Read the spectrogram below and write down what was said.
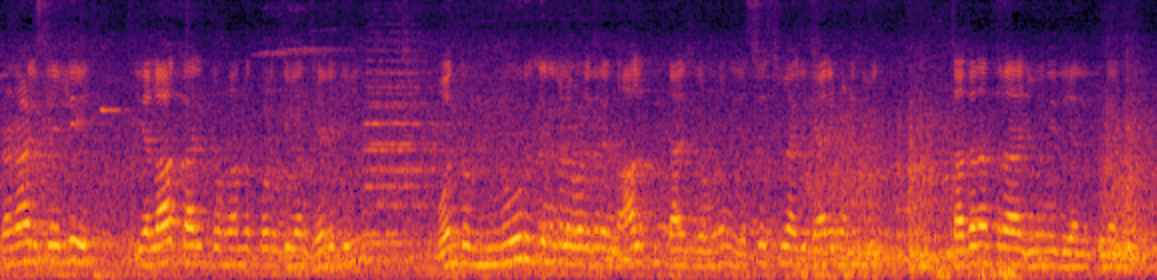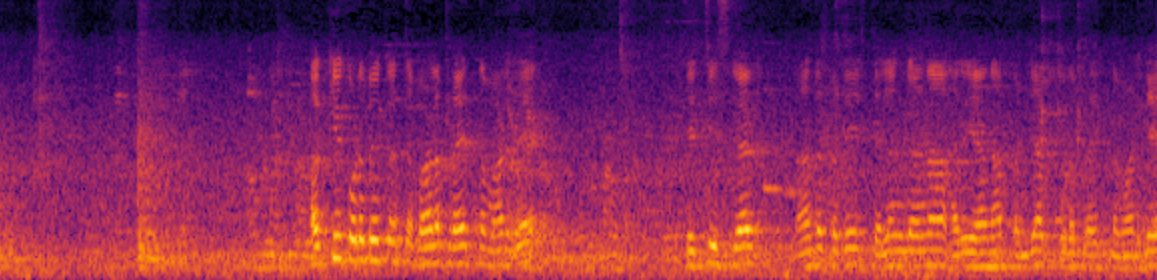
ಪ್ರಣಾಳಿಕೆಯಲ್ಲಿ ಎಲ್ಲ ಕಾರ್ಯಕ್ರಮಗಳನ್ನು ಕೊಡ್ತೀವಿ ಅಂತ ಹೇಳಿದ್ದೀವಿ. ಒಂದು ನೂರು ದಿನಗಳ ಒಳಗಡೆ ನಾಲ್ಕು ಕಾರ್ಯಕ್ರಮಗಳನ್ನು ಯಶಸ್ವಿಯಾಗಿ ಜಾರಿ ಮಾಡಿದ್ವಿ ತದನಂತರ ಯುವ ನಿಧಿಯನ್ನು ಕೂಡ. ಅಕ್ಕಿ ಕೊಡಬೇಕಂತ ಬಹಳ ಪ್ರಯತ್ನ ಮಾಡಿದೆ. ಛತ್ತೀಸ್ಗಢ, ಆಂಧ್ರ ಪ್ರದೇಶ್, ತೆಲಂಗಾಣ, ಹರಿಯಾಣ, ಪಂಜಾಬ್ ಕೂಡ ಪ್ರಯತ್ನ ಮಾಡಿದೆ.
